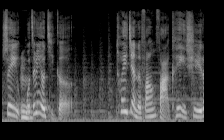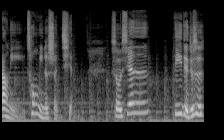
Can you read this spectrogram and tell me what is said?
所以我这边有几个推荐的方法，可以去让你聪明的省钱。首先，第一点就是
